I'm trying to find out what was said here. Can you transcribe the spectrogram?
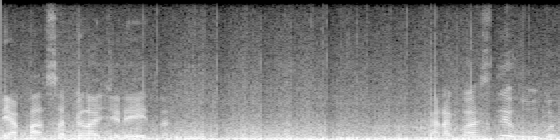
Ele ia passar pela direita. O cara quase derruba.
